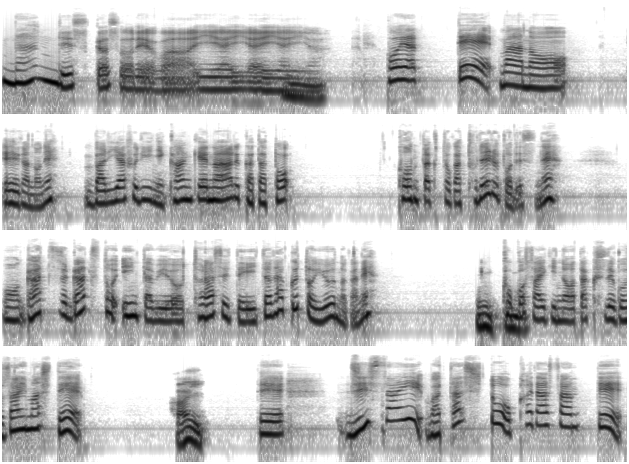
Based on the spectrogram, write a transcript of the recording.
何ですか、それは。いやいやいやいや。うん、こうやって、まあ、あの、映画のね、バリアフリーに関係のある方とコンタクトが取れるとですね、もうガツガツとインタビューを取らせていただくというのがね、うんうん、ここ最近の私でございまして、はい。で、実際私と岡田さんって、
